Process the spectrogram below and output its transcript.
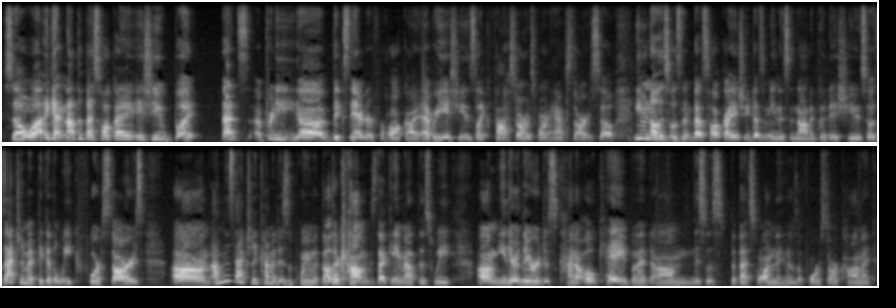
So, uh, again, not the best Hawkeye issue, but that's a pretty uh, big standard for Hawkeye. Every issue is like five stars, four and a half stars. So even though this wasn't the best Hawkeye issue, doesn't mean this is not a good issue. So it's actually my pick of the week, four stars. Um, I'm just actually kind of disappointed with the other comics that came out this week. Um, either they were just kind of okay, but um, this was the best one, and it was a four-star comic.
